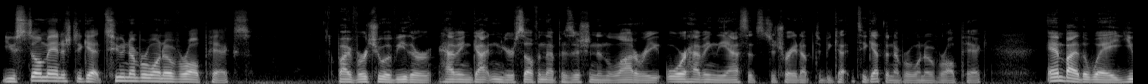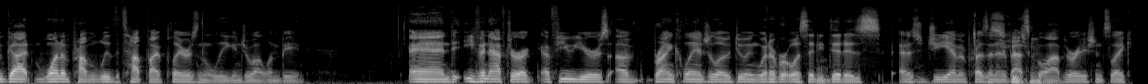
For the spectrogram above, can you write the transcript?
you still managed to get two number one overall picks by virtue of either having gotten yourself in that position in the lottery or having the assets to trade up to be to get the number one overall pick. And by the way, you got one of probably the top five players in the league in Joel Embiid. And even after a, a few years of Bryan Colangelo doing whatever it was that he did as as GM and president of Excuse me. basketball operations, like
